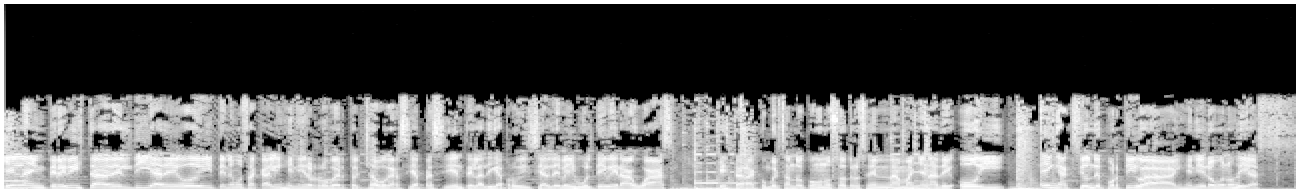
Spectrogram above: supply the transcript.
Y en la entrevista del día de hoy tenemos acá al ingeniero Roberto El Chavo García, presidente de la Liga Provincial de Béisbol de Veraguas, que estará conversando con nosotros en la mañana de hoy en Acción Deportiva. Ingeniero, buenos días.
